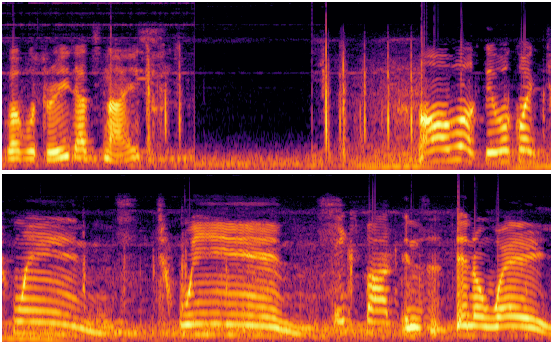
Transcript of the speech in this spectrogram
level 3. That's nice. Oh, look, they look like twins. Twins. Thanks, Bob. In, in a way.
